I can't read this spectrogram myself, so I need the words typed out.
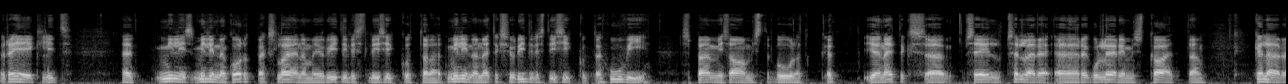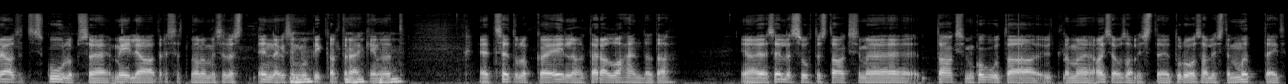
reeglid, et millis-, milline kord peaks laienema juriidilistele isikutele, et milline on näiteks juriidiliste isikute huvi spämmi saamiste puhul, et, et ja näiteks see eeldab selle re-, reguleerimist ka, et kellele reaalselt siis kuulub see meiliaadress, et me oleme sellest enne ka sinuga mm -hmm. pikalt mm -hmm. rääkinud, et et see tuleb ka eelnevalt ära lahendada ja, ja selles suhtes tahaksime, tahaksime koguda, ütleme, asjaosaliste ja turuosaliste mõtteid,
